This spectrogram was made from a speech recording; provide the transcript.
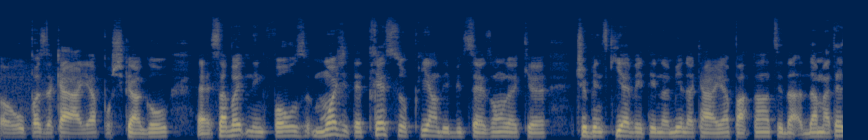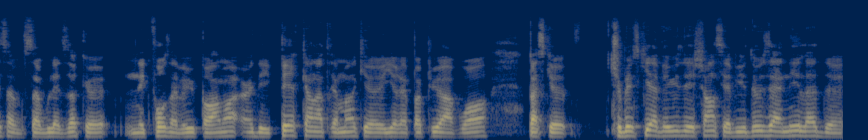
au, poste de carrière pour Chicago. Euh, ça va être Nick Foles. Moi, j'étais très surpris en début de saison là, que Chubinski avait été nommé le carrière partant. Dans, dans, ma tête, ça, ça, voulait dire que Nick Foles avait eu probablement un des pires camps d'entraînement qu'il n'aurait pas pu avoir parce que Trubisky avait eu des chances. Il y avait eu deux années là, de,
